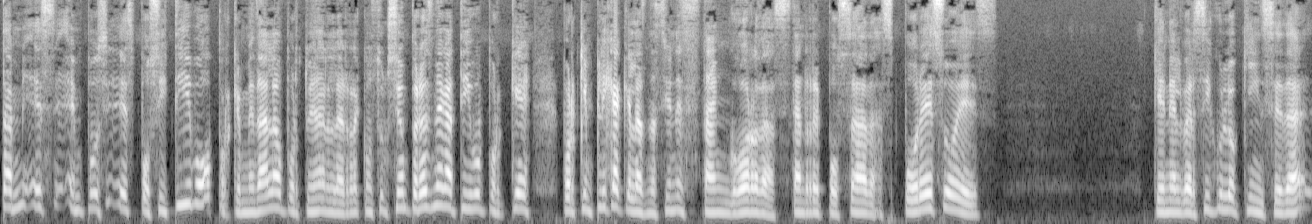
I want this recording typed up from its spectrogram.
también es, positivo porque me da la oportunidad de la reconstrucción, pero es negativo ¿por porque implica que las naciones están gordas, están reposadas. Por eso es que en el versículo 15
